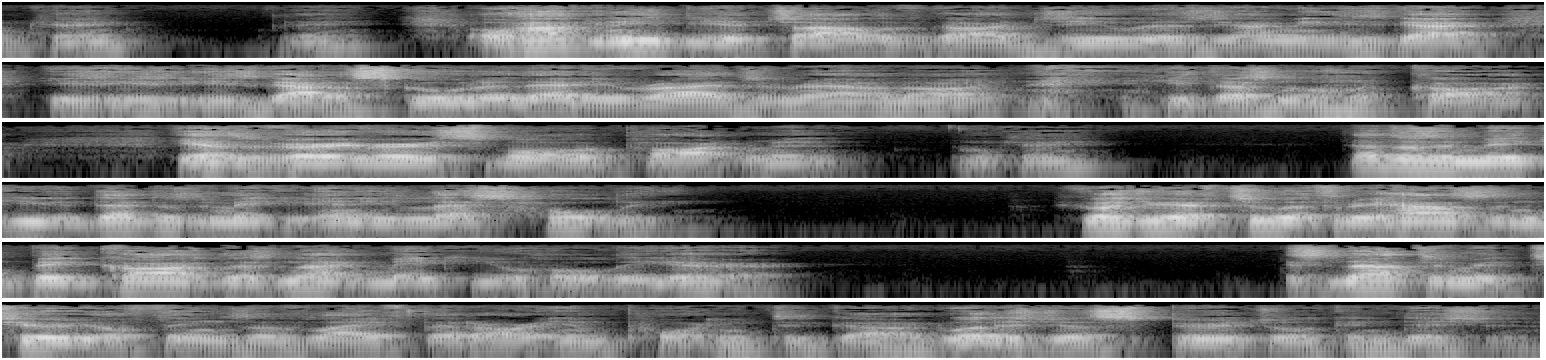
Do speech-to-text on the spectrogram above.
Okay? Okay. Oh, how can he be a child of God? Gee whiz. I mean, he's got he's, he's, he's got a scooter that he rides around on. he doesn't own a car. He has a very very small apartment. Okay, that doesn't make you that doesn't make you any less holy. Because you have two or three houses and big cars does not make you holier. It's not the material things of life that are important to God. What is your spiritual condition?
